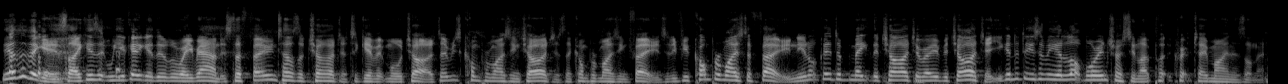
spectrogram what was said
The other thing is, like, is it? Well, you're getting it the other way around. It's the phone tells the charger to give it more charge. Nobody's compromising chargers; they're compromising phones. And if you compromise a phone, you're not going to make the charger overcharge it. You're going to do something a lot more interesting, like put crypto miners on it.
